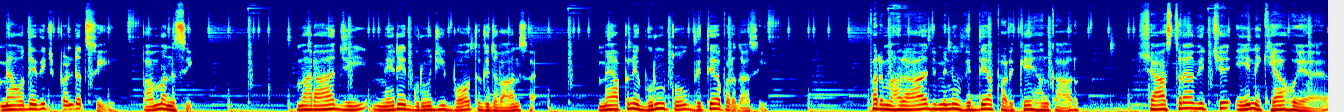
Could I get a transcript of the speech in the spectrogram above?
ਮੈਂ ਉਹਦੇ ਵਿੱਚ ਪੰਡਤ ਸੀ ਬਾਮਨ ਸੀ। ਮਹਾਰਾਜ ਜੀ, ਮੇਰੇ ਗੁਰੂ ਜੀ ਬਹੁਤ ਵਿਦਵਾਨ ਸਨ। ਮੈਂ ਆਪਣੇ ਗੁਰੂ ਤੋਂ ਵਿਦਿਆ ਪੜ੍ਹਦਾ ਸੀ। ਪਰ ਮਹਾਰਾਜ ਮੈਨੂੰ ਵਿਦਿਆ ਪੜ੍ਹ ਕੇ ਹੰਕਾਰ ਸ਼ਾਸਤਰਾਂ ਵਿੱਚ ਇਹ ਲਿਖਿਆ ਹੋਇਆ ਹੈ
